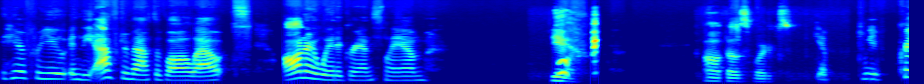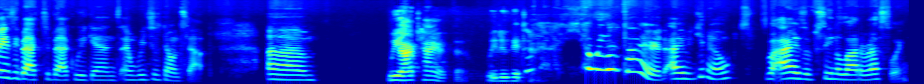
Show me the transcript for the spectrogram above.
here for you in the aftermath of All Out, on our way to Grand Slam. Yeah. All those words. Yep. We have crazy back to back weekends and we just don't stop. Um, We are tired though. We do get tired. yeah, we are tired. I, you know, my eyes have seen a lot of wrestling.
